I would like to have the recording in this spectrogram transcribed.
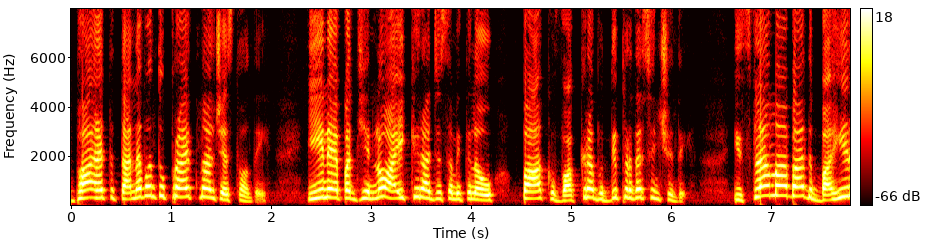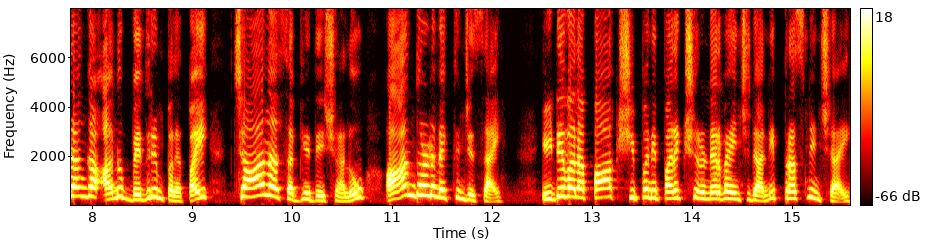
భారత్ తన వంతు ప్రయత్నాలు చేస్తోంది. ఈ నేపథ్యంలో ఐక్యరాజ్య సమితిలో పాక్ వక్రబుద్ధి ప్రదర్శించింది. ఇస్లామాబాద్ బహిరంగ అణు బెదిరింపులపై చాలా సభ్య దేశాలు ఆందోళన వ్యక్తం చేశాయి. ఇటీవల పాక్ క్షిపణి పరీక్షలు నిర్వహించడాన్ని ప్రశ్నించాయి.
